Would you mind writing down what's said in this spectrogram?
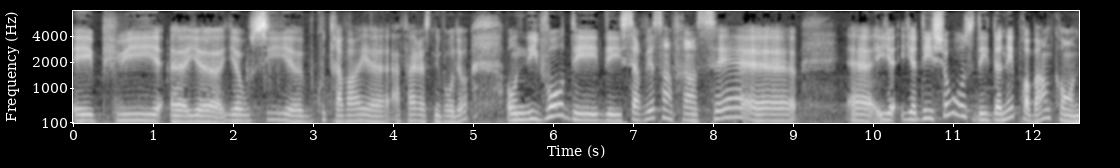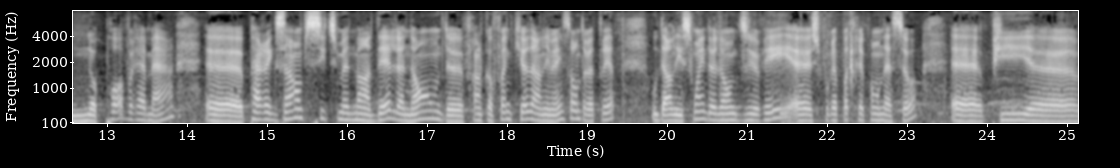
Et puis, euh, il, y a, y a, aussi euh, beaucoup de travail euh, à faire à ce niveau-là. Au niveau des, des services en français, euh, il y, y, a des choses, des données probantes qu'on n'a pas vraiment. Euh, par exemple, si tu me demandais le nombre de francophones qu'il y a dans les maisons de retraite ou dans les soins de longue durée, euh, je pourrais pas te répondre à ça. Euh, puis, euh,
